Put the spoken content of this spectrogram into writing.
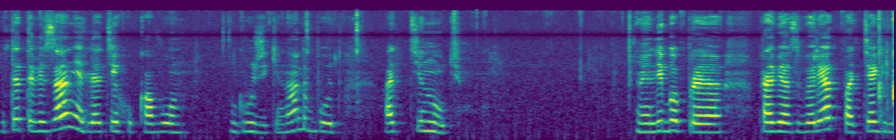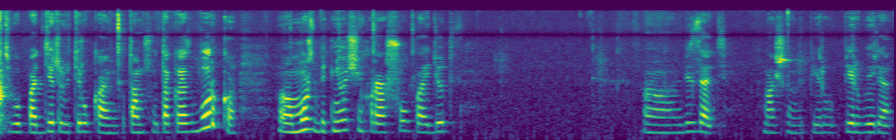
Вот это вязание для тех, у кого грузики надо будет оттянуть. Либо провязывая ряд, подтягивать его, поддерживать руками. Потому что такая сборка, а, может быть, не очень хорошо пойдет а, вязать машины первый, первый ряд.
